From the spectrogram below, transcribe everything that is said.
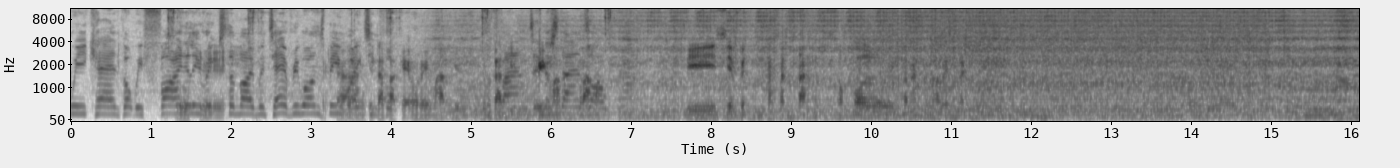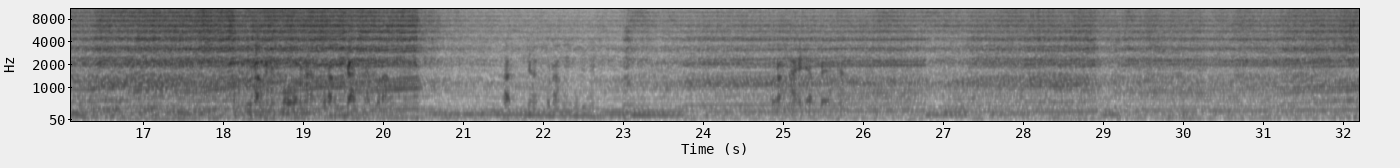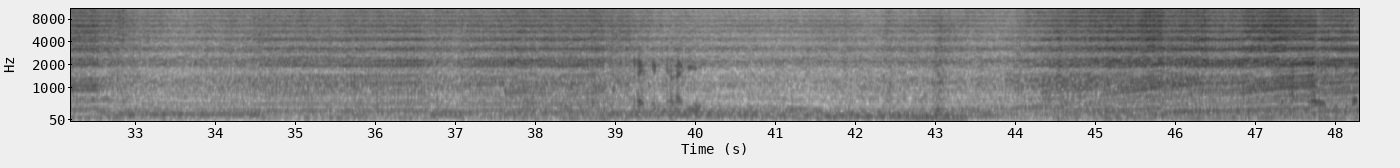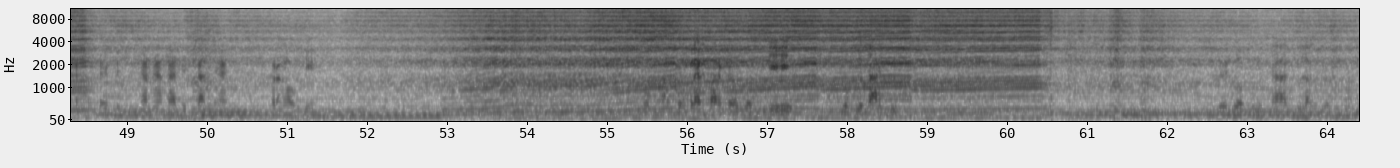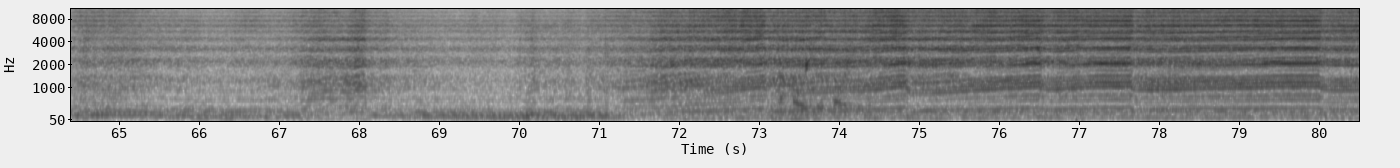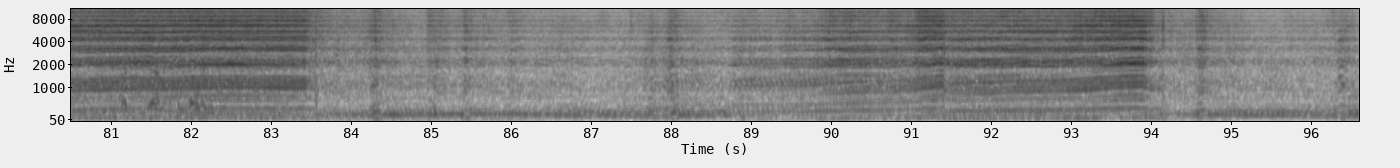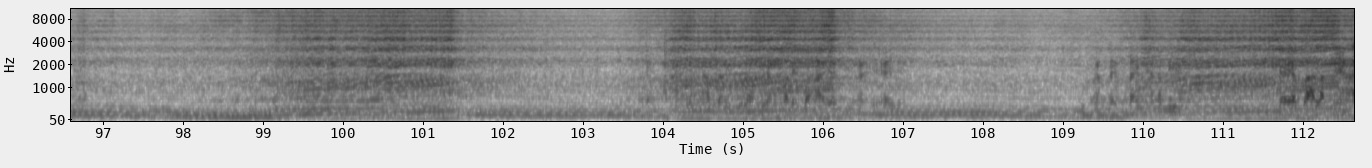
weekend, but we finally Oke. reached the moment everyone's been Sekarang waiting kita pakai Ore Martin Ducati Prima Prama di sirkuit Kazakhstan Sokol International Racetrack. kurang ini powernya kurang gasnya kurang startnya kurang gini kurang naik RPM trafficnya lagi. Kena traffic kita kena traffic karena tadi startnya kurang oke. Terus langsung lempar ke posisi 21 ke 21 langsung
